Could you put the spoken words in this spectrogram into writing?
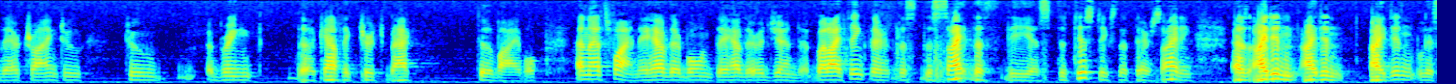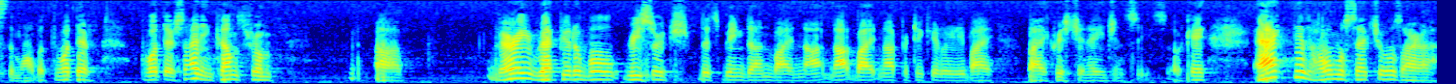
they're trying to to bring the Catholic Church back to the Bible, and that's fine. They have their bone, they have their agenda. But I think the the site the the uh, statistics that they're citing, as I didn't I didn't I didn't list them all, but what they're what they're citing comes from. Uh, very reputable research that's being done by not not by not particularly by by Christian agencies. Okay, active homosexuals are a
